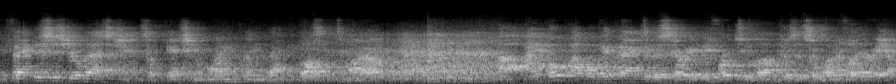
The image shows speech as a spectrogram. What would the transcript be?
In fact, this is your last chance of catching a morning plane back to Boston tomorrow. Uh, I hope I will get back to this area before too long because it's a wonderful area.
